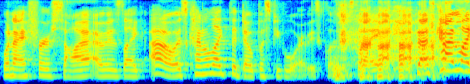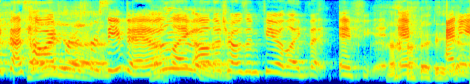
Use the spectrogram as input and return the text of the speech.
when I first saw it, I was like, "Oh, it's kind of like the dopest people wear these clothes." Like that's kind of like that's how Hell I first perceived it. It was Hell like, "Oh, the chosen few." Like the if if Hell any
